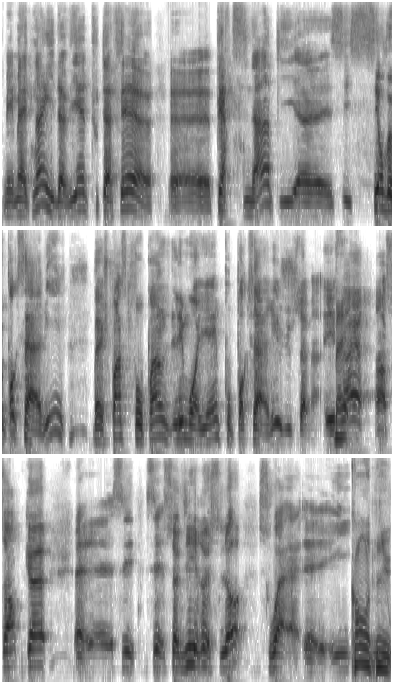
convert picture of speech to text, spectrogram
mais maintenant il devient tout à fait euh, euh, pertinent. Puis, si, si on veut pas que ça arrive, ben, je pense qu'il faut prendre les moyens pour pas que ça arrive justement et ben faire en sorte que ce virus-là soit contenu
